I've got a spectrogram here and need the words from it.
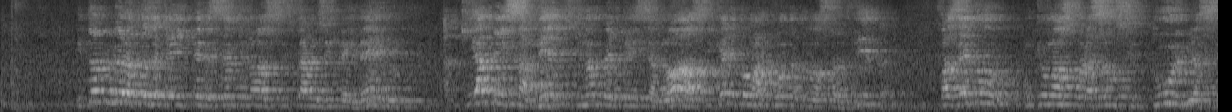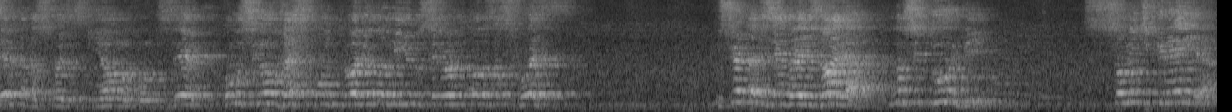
Então, a primeira coisa que é interessante nós estarmos entendendo que há pensamentos que não pertencem a nós, que querem tomar conta da nossa vida, fazendo com que o nosso coração se turbe acerca das coisas que vão acontecer, como se não houvesse controle e domínio do Senhor de todas as coisas. O Senhor está dizendo a eles: olha, não se turbe, somente creia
